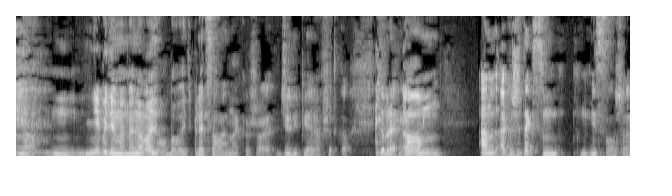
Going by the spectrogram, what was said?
No, mm, nebudeme menovať, lebo veď predsa len akože GDPR a všetko. Dobre, um, áno, akože tak som myslel, že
